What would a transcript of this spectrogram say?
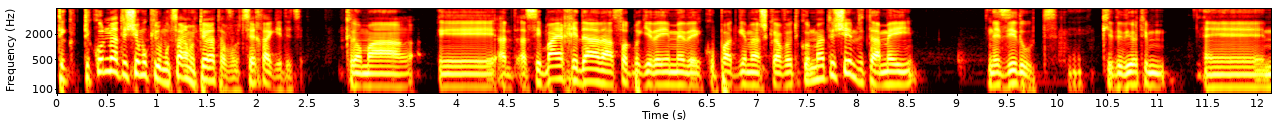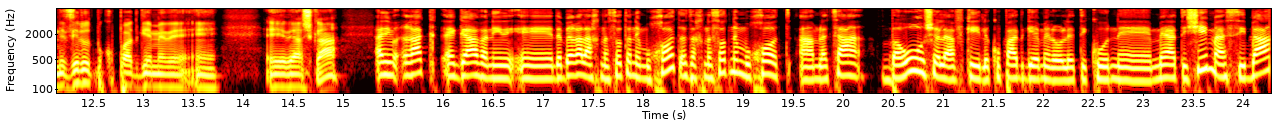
תיק- תיקון 190 הוא כאילו מוצר עם יותר הטבות, צריך להגיד את זה. כלומר, אה, הסיבה היחידה לעשות בגילאים האלה קופת גמל השקעה ותיקון 190 זה טעמי נזילות. כדי להיות עם אה, נזילות בקופת גמל אה, אה, להשקעה. אני רק, אגב, אני אה, אדבר על ההכנסות הנמוכות. אז הכנסות נמוכות, ההמלצה, ברור שלהפקיד לקופת גמל או לתיקון אה, 190, מהסיבה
